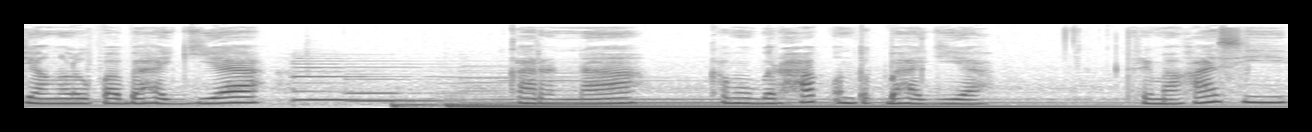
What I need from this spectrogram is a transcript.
Jangan lupa bahagia, karena kamu berhak untuk bahagia. Terima kasih.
